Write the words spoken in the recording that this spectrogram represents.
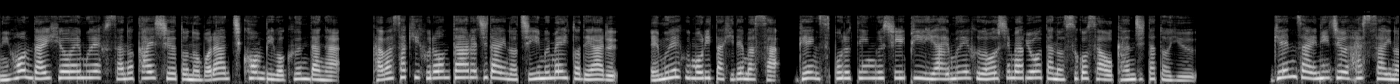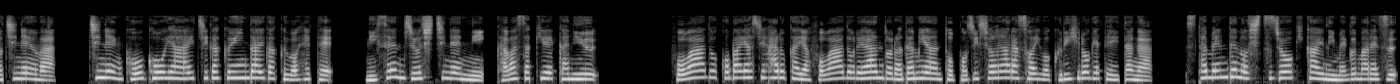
日本代表 MF 佐野海舟とのボランチコンビを組んだが、川崎フロンターレ時代のチームメイトである、MF 森田秀正、現スポルティング CP や MF 大島良太の凄さを感じたという。現在28歳の知念は、知念高校や愛知学院大学を経て、2017年に川崎へ加入。フォワード小林遥やフォワードレアンドロダミアンとポジション争いを繰り広げていたが、スタメンでの出場機会に恵まれず、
